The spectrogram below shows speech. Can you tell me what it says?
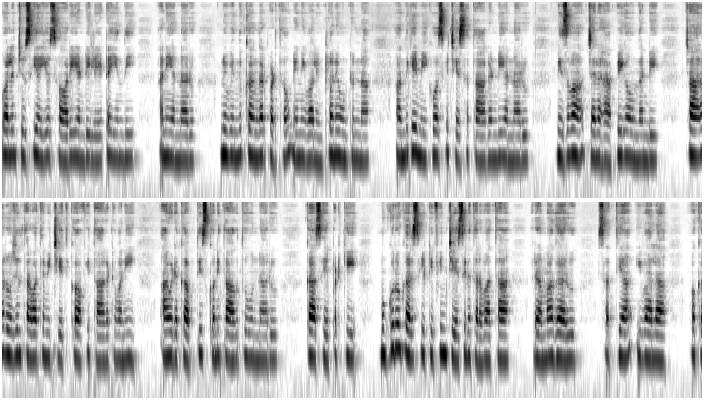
వాళ్ళని చూసి అయ్యో సారీ అండి లేట్ అయ్యింది అని అన్నారు. నువ్వెందుకు కంగారు పడతావు? నేను ఇవాళ ఇంట్లోనే ఉంటున్నా. అందుకే మీకోసమే చేస్తా తాగండి అన్నారు. నిజమా? చాలా హ్యాపీగా ఉందండి. చాలా రోజుల తర్వాత మీ చేతి కాఫీ తాగటం అని ఆవిడ కప్ తీసుకొని తాగుతూ ఉన్నారు. కాసేపటికి ముగ్గురు కలిసి టిఫిన్ చేసిన తర్వాత రమాగారు సత్య ఇవాళ ఒక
